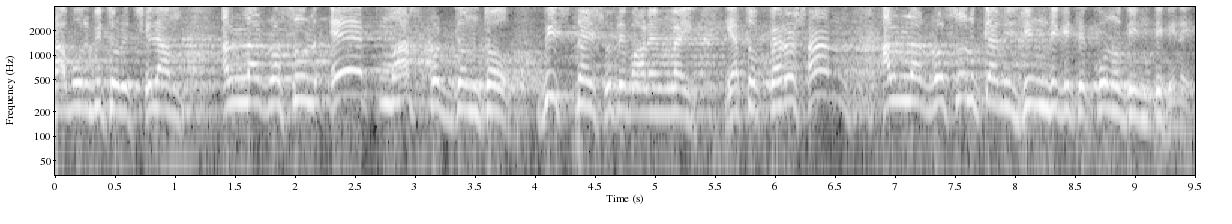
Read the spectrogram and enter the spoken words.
তাবুর ভিতরে ছিলাম। আল্লাহ রসুল এক মাস পর্যন্ত বিছনায় শুতে পারেন নাই। এত পেরেশান আল্লাহ রসুলকে আমি জিন্দিগিতে কোনোদিন দেখি নাই।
